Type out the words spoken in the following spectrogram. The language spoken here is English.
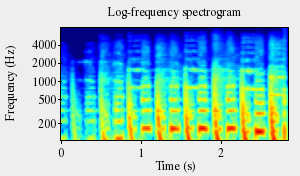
Thank you.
